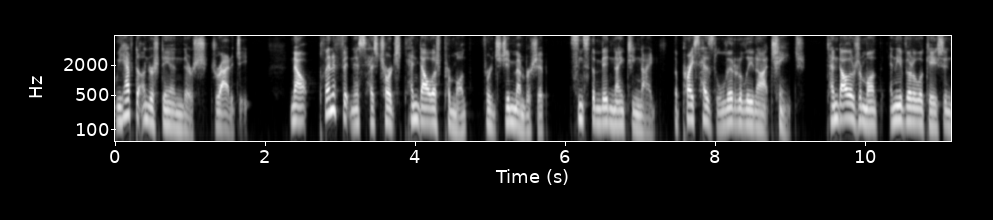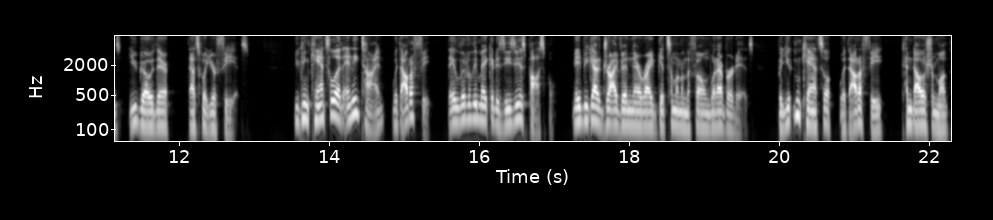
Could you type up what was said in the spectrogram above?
we have to understand their strategy. Now, Planet Fitness has charged $10 per month for its gym membership since the mid 1990s. The price has literally not changed. $10 a month, any of their locations, you go there, that's what your fee is. You can cancel at any time without a fee. They literally make it as easy as possible. Maybe you got to drive in there, right? Get someone on the phone, whatever it is. But you can cancel without a fee, $10 a month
